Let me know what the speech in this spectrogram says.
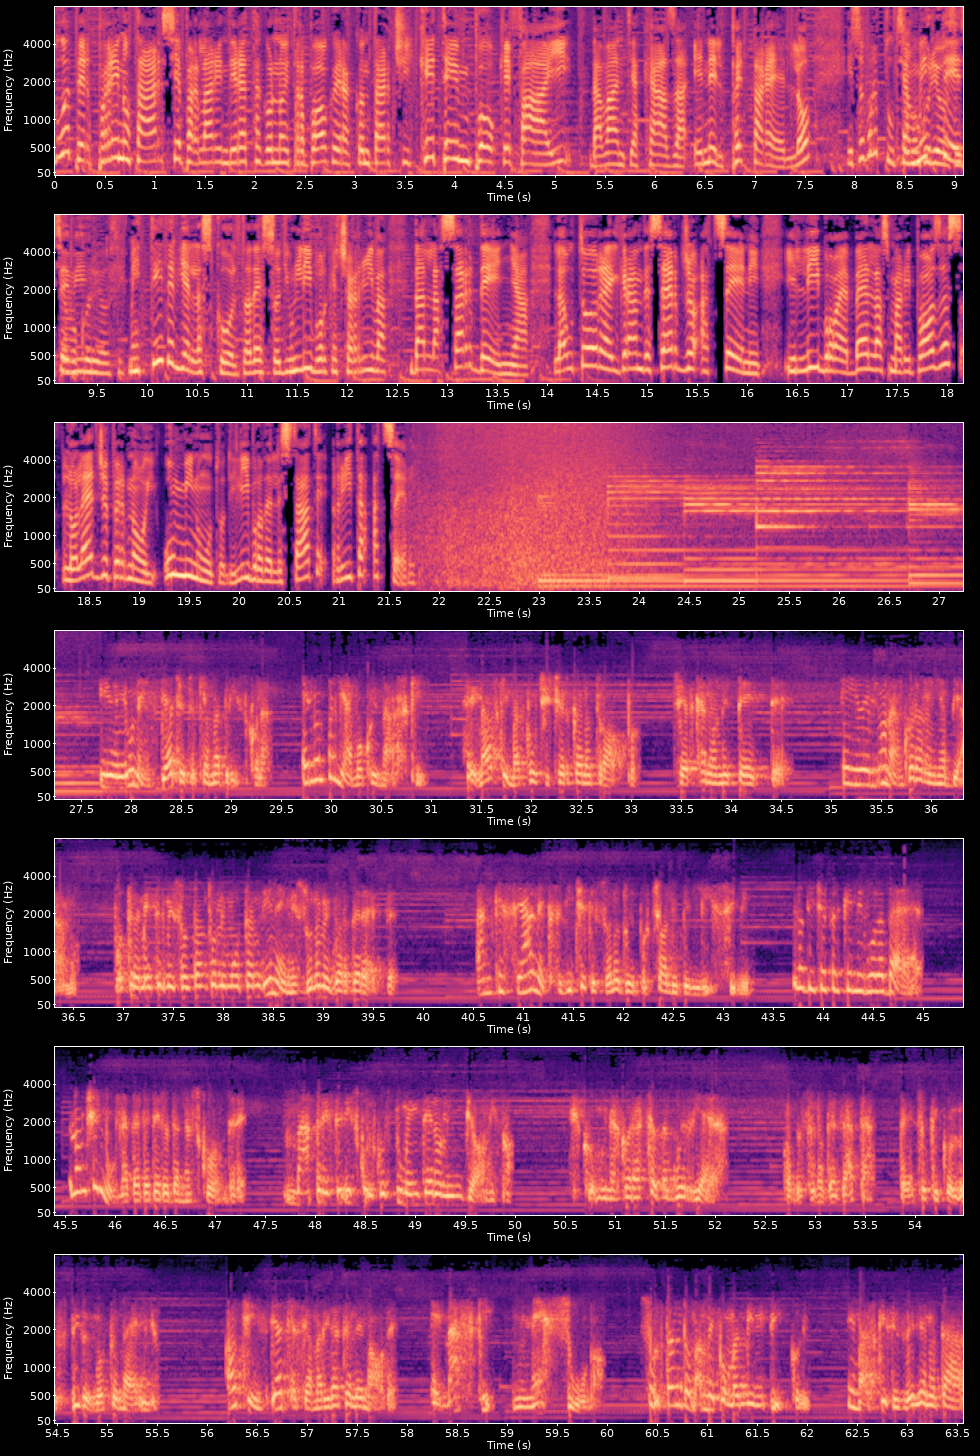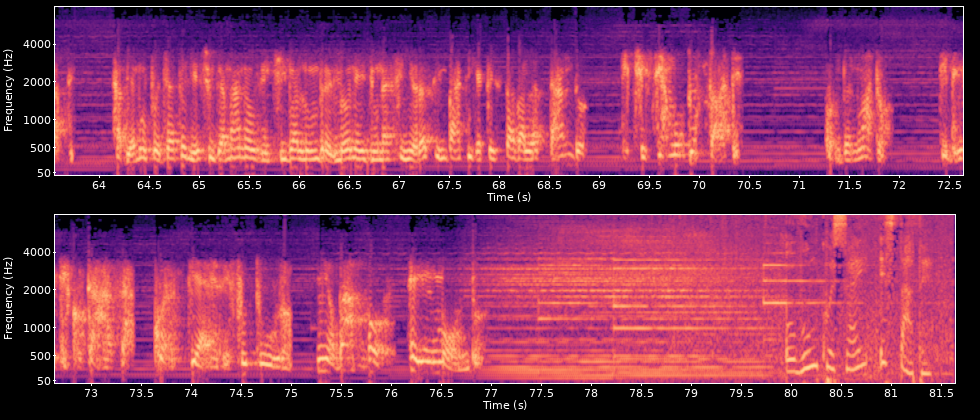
002 per prenotarsi e parlare in diretta con noi tra poco e raccontarci che tempo che fai davanti a casa e nel pettarello e soprattutto Siamo curiosi, mettetevi- siamo curiosi. Mettetevi all'ascolto adesso di un libro che ci arriva dalla Sardegna. L'autore è il grande Sergio Azzeni. Il libro è Bellas Mariposas. Lo legge per noi un minuto di libro dell'estate Rita Azzeri. Io e Luna in spiaggia giochiamo a briscola e non parliamo coi maschi. E i maschi Marco ci cercano troppo, cercano le tette. E io e Luna ancora non ne abbiamo. Potrei mettermi soltanto le mutandine e nessuno mi guarderebbe. Anche se Alex dice che sono due boccioli bellissimi, lo dice perché mi vuole bene. Non c'è nulla da vedere o da nascondere, ma preferisco il costume intero limpionico. È come una corazza da guerriera. Quando sono gasata, penso che con lo spiro è molto meglio. Oggi in spiaggia siamo arrivati alle nove e maschi nessuno, soltanto mamme con bambini piccoli. I maschi si svegliano tardi. Abbiamo poggiato gli asciugamano vicino all'ombrellone di una signora simpatica che stava allattando e ci siamo tuffate. Quando nuoto dimentico casa, quartiere, futuro, mio babbo e il mondo. Ovunque sei, estate.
